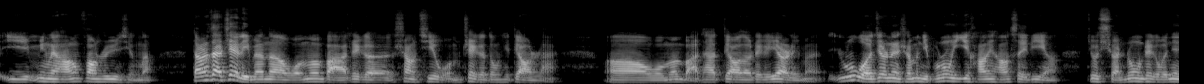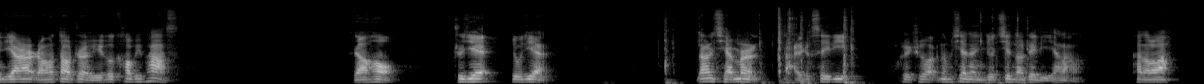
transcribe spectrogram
以命令行方式运行的。当然在这里边呢，我们把这个上期我们这个东西调出来。啊，我们把它调到这个页儿里面。如果就是那什么，你不用一行一行 cd 啊，就选中这个文件夹，然后到这儿有一个 copy path，然后直接右键，当然前面打一个 cd 回车。那么现在你就进到这底下来了，看到了吧？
